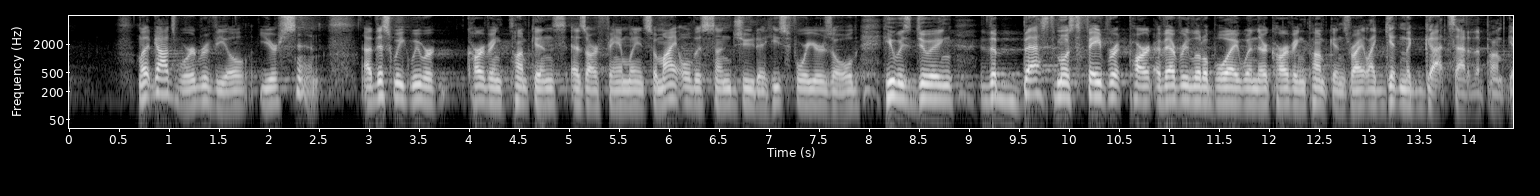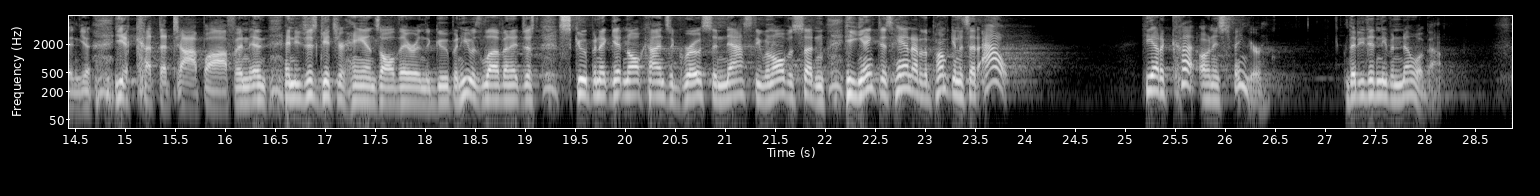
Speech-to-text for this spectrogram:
Let God's word reveal your sin. Uh, this week we were carving pumpkins as our family. And so my oldest son, Judah, he's four years old. He was doing the best, most favorite part of every little boy when they're carving pumpkins, right? Like getting the guts out of the pumpkin. You, you cut the top off and, and, and you just get your hands all there in the goop. And he was loving it, just scooping it, getting all kinds of gross and nasty when all of a sudden he yanked his hand out of the pumpkin and said, ow. He had a cut on his finger that he didn't even know about.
